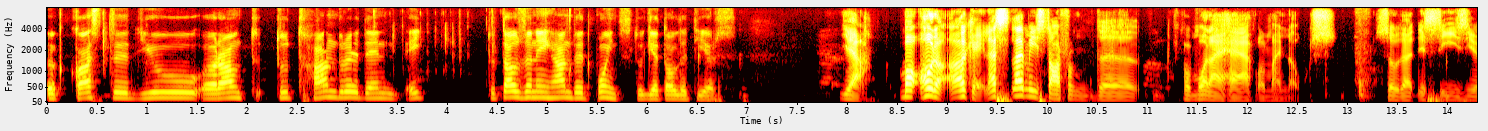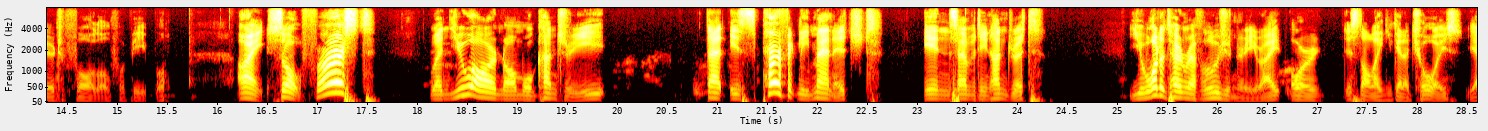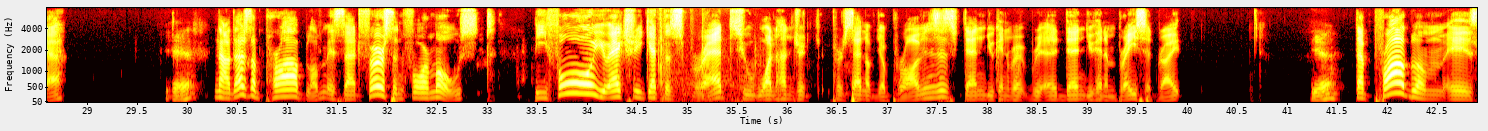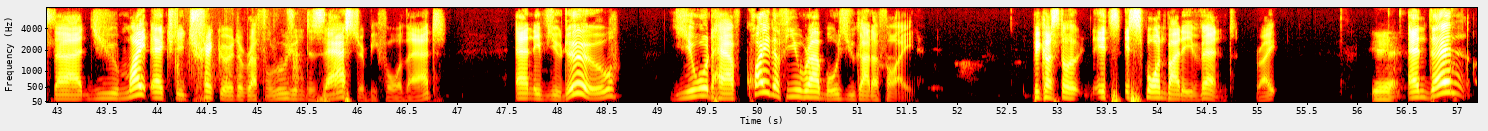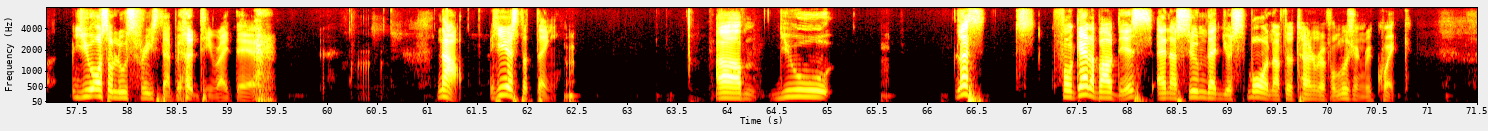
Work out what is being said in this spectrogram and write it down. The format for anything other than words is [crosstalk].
uh, costed you around 208 2800 points to get all the tiers. Yeah. But hold on. Okay, let's let me start from the from what I have on my notes so that it's easier to follow for people. All right. So first, when you are a normal country that is perfectly managed in 1700, you want to turn revolutionary, right? Or it's not like you get a choice, yeah? Yeah. Now, that's the problem is that first and foremost, before you actually get the spread to 100% of your provinces, then you can uh, then you can embrace it, right? Yeah. The problem is that you might actually trigger the revolution disaster before that. And if you do, you would have quite a few rebels you gotta fight. Because the it's it's spawned by the event, right? Yeah. And then you also lose free stability [laughs] right there. Now, here's the thing. Um, you let's forget about this and assume that you're small enough to turn revolutionary quick.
